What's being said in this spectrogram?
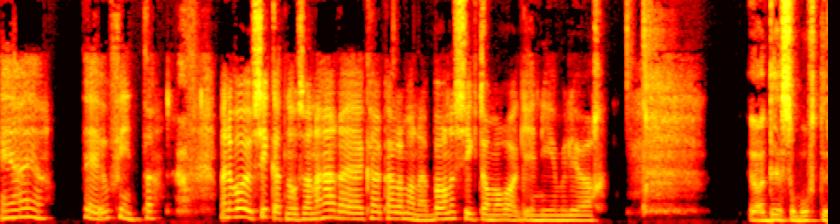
Ja, ja. Det er jo fint, da. Men det var jo sikkert noe sånne her, eh, hva kaller man det, barnesykdommer òg i nye miljøer. Ja, Det som ofte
